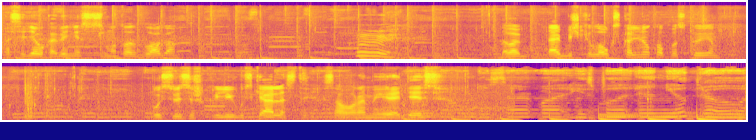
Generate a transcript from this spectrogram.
Pasidėjau kavinį susimatuot vlogą. Dabar dar biški lauks kalniuko, paskui bus visiškai lygus kelias, tai savo ramiai through.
